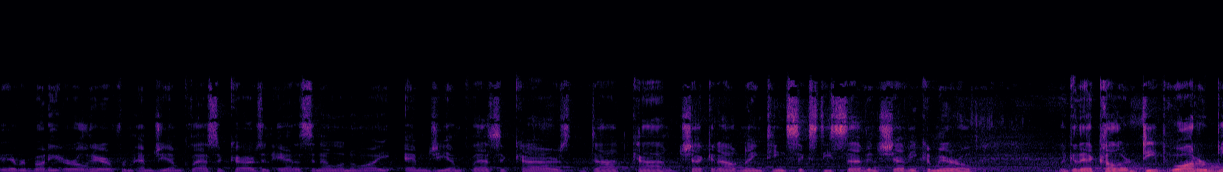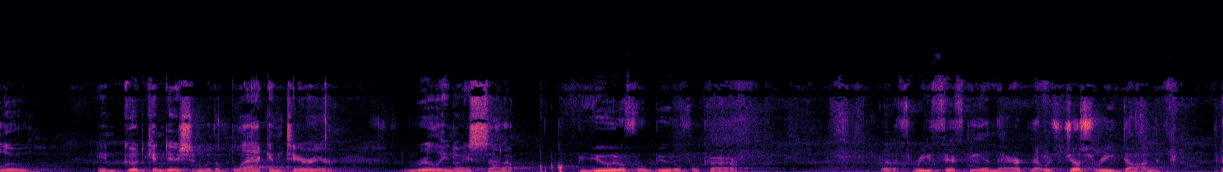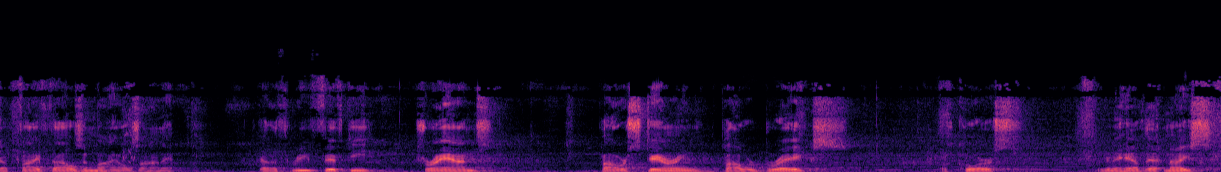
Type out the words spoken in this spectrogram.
Hey everybody, Earl here from MGM Classic Cars in Addison, Illinois. MGMClassicCars.com. Check it out, 1967 Chevy Camaro. Look at that color, deep water blue, in good condition with a black interior. Really nice setup. Beautiful, beautiful car. Got a 350 in there that was just redone. Got 5,000 miles on it. Got a 350 trans power steering, power brakes, of course. We're gonna have that nice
